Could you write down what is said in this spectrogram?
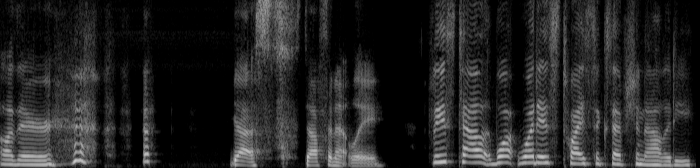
other. yes, definitely. Please tell what what is twice exceptionality?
